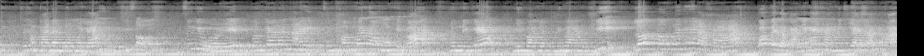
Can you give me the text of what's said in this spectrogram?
1 จะทำการดันลงมายังอยู่ที่ 2 ซึ่งอยู่บริเวณต้แก้วด้านในจึงทำให้เรามองเห็นว่านมในแก้วมีปริมาณที่ลดลงนั่นเองล่ะค่ะก็เป็นหลักการง่ายๆทางวิทยาศาสตร์นะครับ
